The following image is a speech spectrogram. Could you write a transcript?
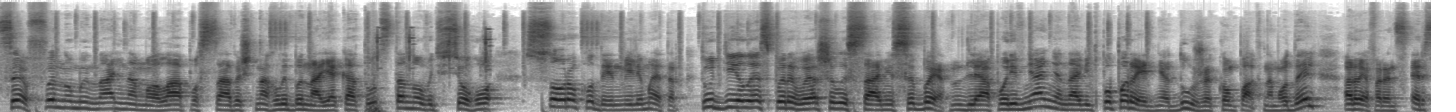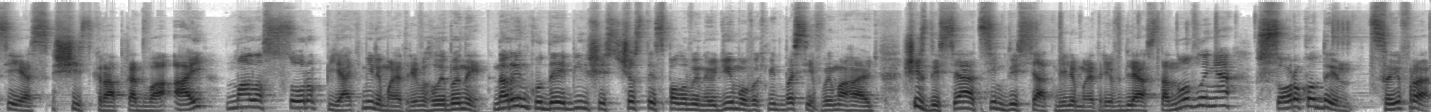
це феноменальна мала посадочна глибина, яка тут становить всього 41 мм. Тут DLS перевершили самі себе. Для порівняння навіть попередня дуже компактна модель Reference RCS 6.2i мала 45 мм глибини. На ринку, де більшість 6,5 дюймових мідбасів вимагають 60-70 мм для встановлення 41 Цифра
